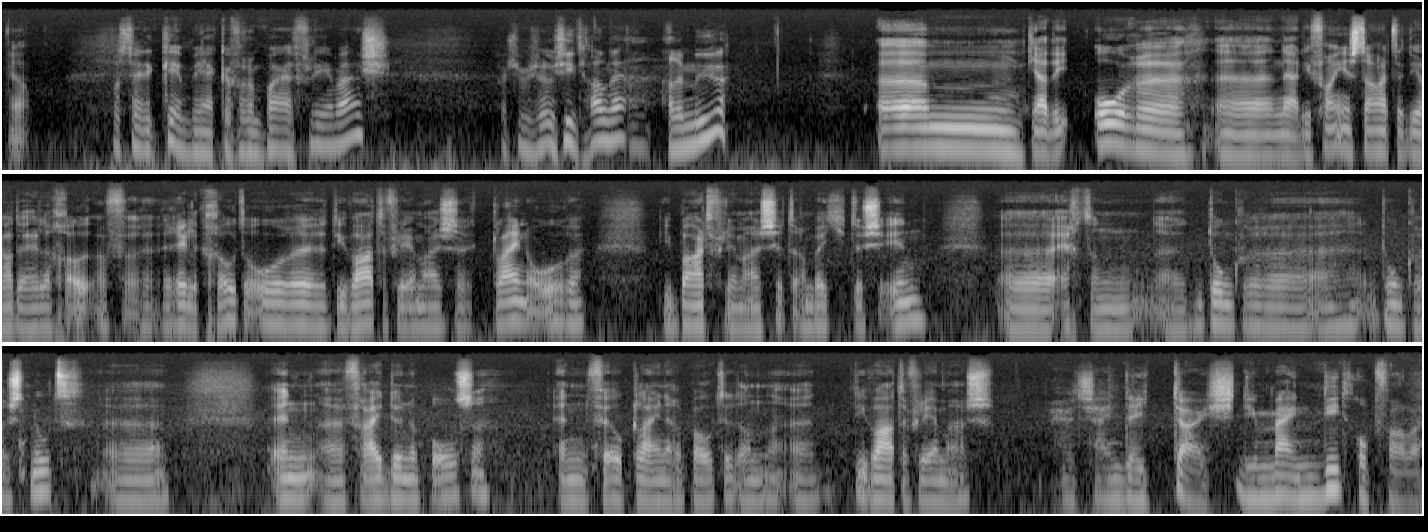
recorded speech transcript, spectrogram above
Ja. Wat zijn de kenmerken van een baardvleermuis? Als je hem zo ziet hangen aan de muur? Um, ja, die oren, nou, die vanjestaarten die hadden hele gro of, redelijk grote oren. Die watervleermuizen kleine oren. Die baardvleermuis zit er een beetje tussenin. Uh, echt een uh, donkere, donkere snoet. Uh, en vrij dunne polsen. En veel kleinere poten dan die watervleermuis. Het zijn details die mij niet opvallen.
